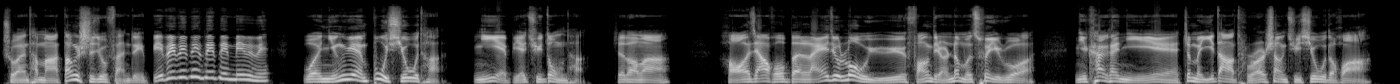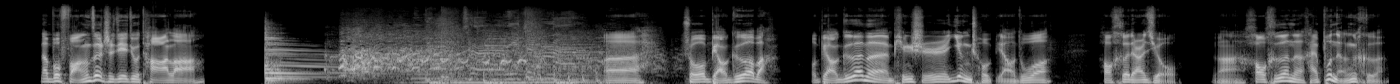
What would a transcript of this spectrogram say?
说完，他妈当时就反对：“别别别别别别别别别！”我宁愿不修它，你也别去动它，知道吗？好家伙，本来就漏雨，房顶那么脆弱，你看看你这么一大坨上去修的话，那不房子直接就塌了。呃，说我表哥吧，我表哥呢平时应酬比较多，好喝点酒啊，好喝呢还不能喝，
